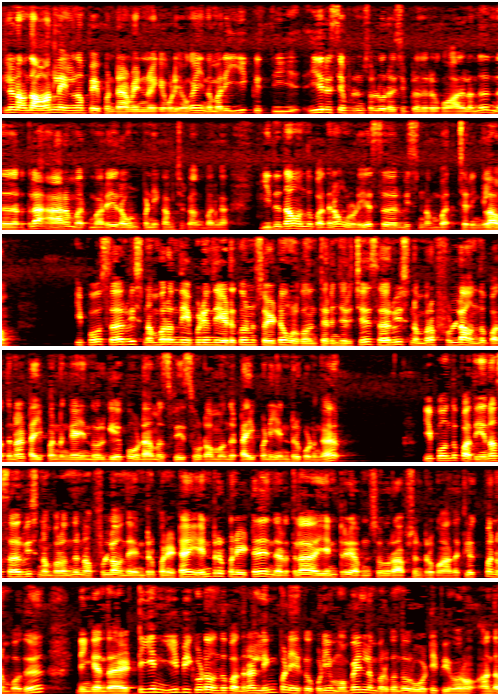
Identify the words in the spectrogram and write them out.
இல்லை நான் வந்து ஆன்லைனில் தான் பே பண்ணுறேன் அப்படின்னு நினைக்கக்கூடியவங்க இந்த மாதிரி இ இ ரெசிப்ட்னு சொல்லி ஒரு ரெசிப்ட் வந்து இருக்கும். அதில் வந்து இந்த இடத்துல ஆரம் மார்க் மாதிரி ரவுண்ட் பண்ணி காமிச்சிருக்காங்க பாருங்கள் இதுதான் வந்து பார்த்தீங்கன்னா உங்களுடைய சர்வீஸ் நம்பர் சரிங்களா? இப்போது சர்வீஸ் நம்பர் வந்து எப்படி வந்து எடுக்கணும்னு சொல்லிட்டு உங்களுக்கு வந்து தெரிஞ்சிருச்சு. சர்வீஸ் நம்பரை ஃபுல்லாக வந்து பார்த்தீங்கன்னா டைப் பண்ணுங்கள் எந்த ஒரு கேப்பும் விடாமல் ஸ்பேஸும் விடாமல் வந்து டைப் பண்ணி என்ட்ரு கொடுங்க. இப்போ வந்து பார்த்தீங்கன்னா சர்வீஸ் நம்பர் வந்து நான் ஃபுல்லாக வந்து என்ட்ரு பண்ணிட்டேன். என்ட்ரு பண்ணிவிட்டு இந்த இடத்துல என்ட்ரி அப்படின்னு சொல்லி ஒரு ஆப்ஷன் இருக்கும். அதை கிளிக் பண்ணும்போது நீங்கள் இந்த டிஎன்இபி கூட வந்து பார்த்தீங்கன்னா லிங்க் பண்ணியிருக்கக்கூடிய மொபைல் நம்பருக்கு வந்து ஒரு ஓடிபி வரும். அந்த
